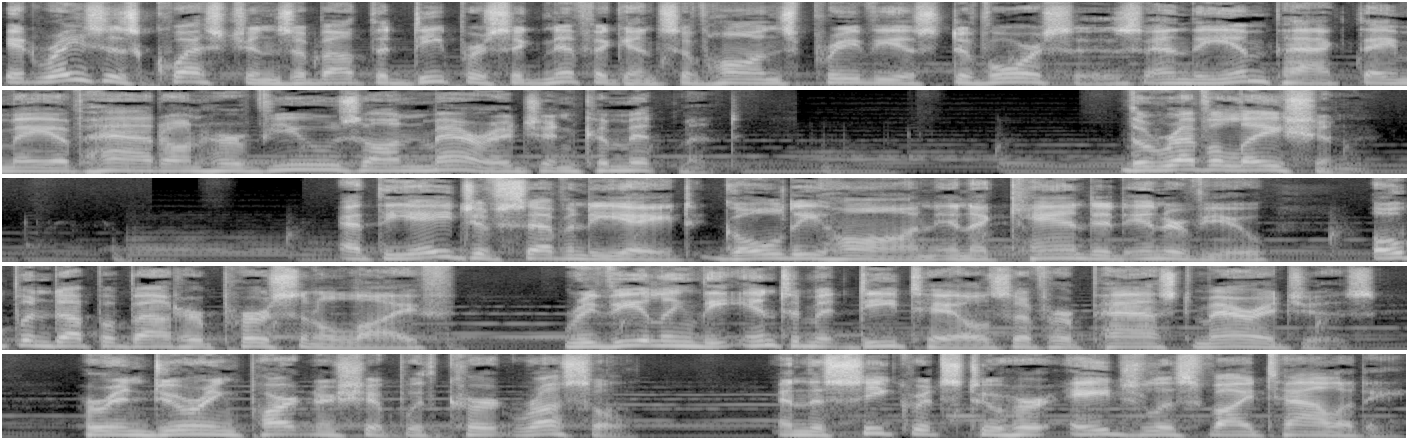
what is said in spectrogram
It raises questions about the deeper significance of Hawn's previous divorces and the impact they may have had on her views on marriage and commitment. The Revelation At the age of 78, Goldie Hawn, in a candid interview, opened up about her personal life, revealing the intimate details of her past marriages, her enduring partnership with Kurt Russell, and the secrets to her ageless vitality.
